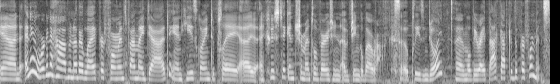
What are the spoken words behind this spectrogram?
And anyway, we're going to have another live performance by my dad, and he's going to play an acoustic instrumental version of Jingle Bell Rock. So please enjoy, and we'll be right back after the performance.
